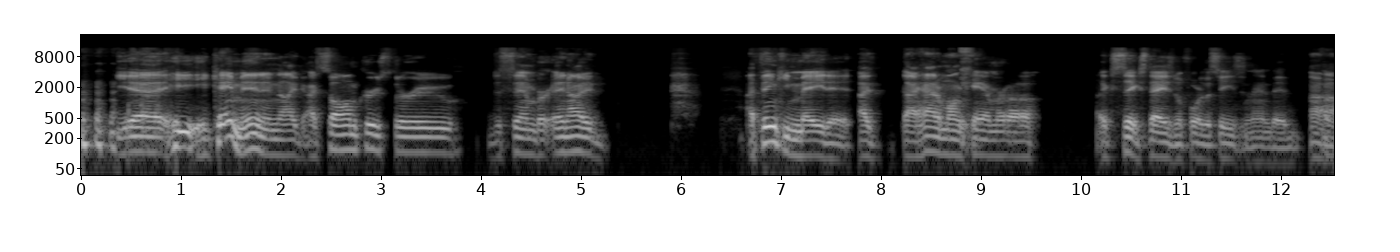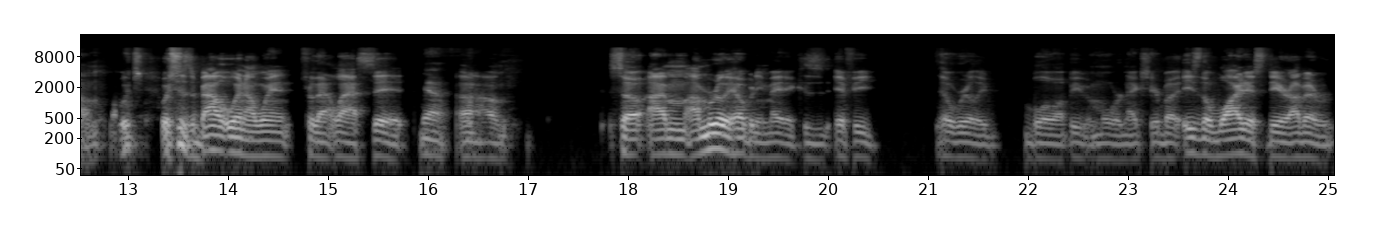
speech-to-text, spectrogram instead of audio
Yeah he he came in and like i saw him cruise through december and i i think he made it. I i had him on camera like six days before the season ended um which which is about when i went for that last sit. Yeah. Um so i'm i'm really hoping he made it because if he he'll really blow up even more next year but he's the widest deer i've ever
